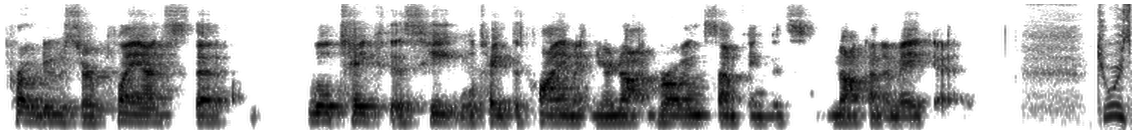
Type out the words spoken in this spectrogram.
produce or plants that will take this heat, will take the climate, and you're not growing something that's not going to make it. Joyce,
